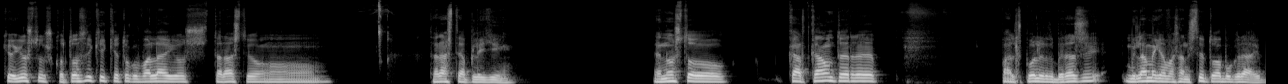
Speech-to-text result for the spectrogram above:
και ο γιος του σκοτώθηκε και το κουβαλάει ως τεράστιο, τεράστια πληγή. Ενώ στο card counter, ε, πάλι spoiler δεν πειράζει, μιλάμε για βασανιστή του Abu Ghraib.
